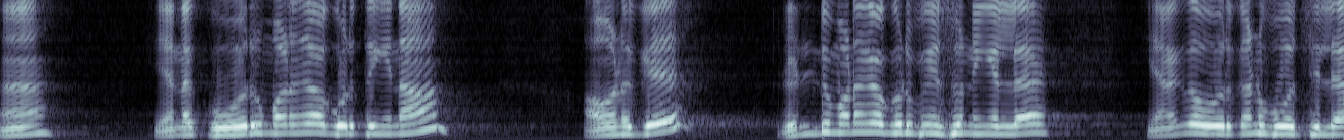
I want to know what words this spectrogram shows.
ஆ? எனக்கு ஒரு மடங்காக கொடுத்தீங்கன்னா அவனுக்கு ரெண்டு மடங்காக கொடுப்பீங்க சொன்னீங்கல்ல எனக்கு தான் ஒரு கண்ணு போச்சுல்ல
